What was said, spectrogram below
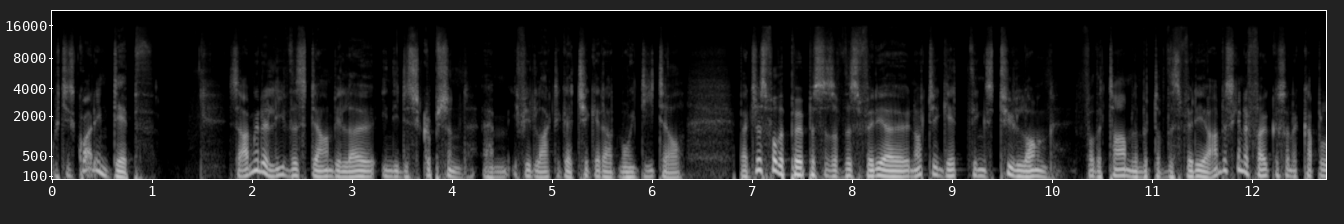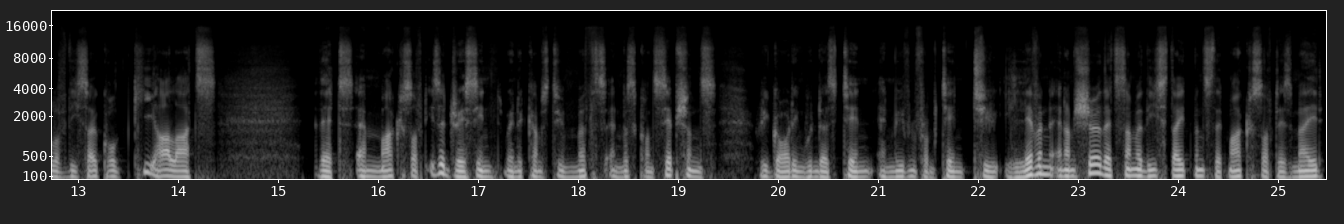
which is quite in depth. So, I'm going to leave this down below in the description um, if you'd like to go check it out more in detail. But just for the purposes of this video, not to get things too long for the time limit of this video, I'm just going to focus on a couple of the so-called key highlights that um, Microsoft is addressing when it comes to myths and misconceptions regarding Windows 10 and moving from 10 to 11. And I'm sure that some of these statements that Microsoft has made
